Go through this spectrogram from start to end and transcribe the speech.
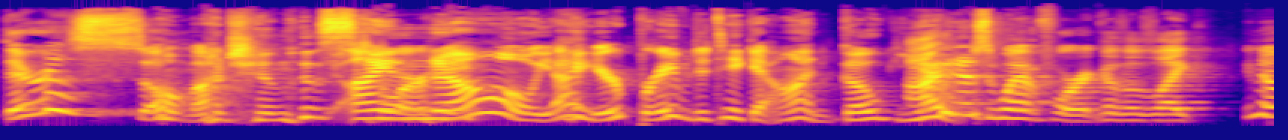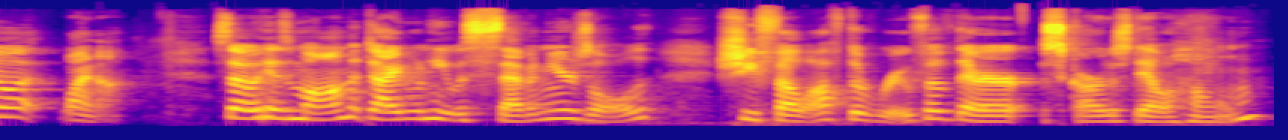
There is so much in this story. I know. Yeah, you're brave to take it on. Go you. I just went for it because I was like, you know what? Why not? So his mom died when he was seven years old. She fell off the roof of their Scarsdale home.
